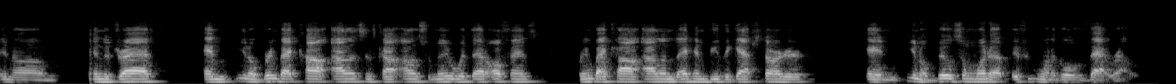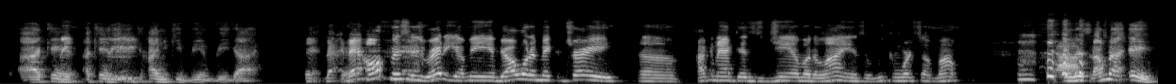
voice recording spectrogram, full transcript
in um in the draft, and you know bring back Kyle Allen since Kyle Allen's familiar with that offense. Bring back Kyle Allen, let him be the gap starter, and you know build someone up if you want to go that route. I can't I, can't see Heinicke being V guy. Yeah, that, that, offense is ready. I mean, if y'all want to make a trade, uh, I can act as the GM of the Lions and we can work something out. hey, listen, I'm not. Hey,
